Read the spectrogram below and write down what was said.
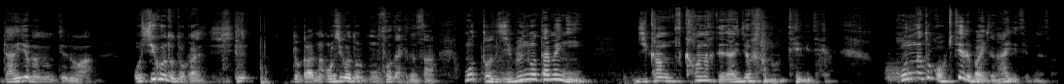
大丈夫なのっていうのは、お仕事とか、とか、お仕事もそうだけどさ、もっと自分のために時間使わなくて大丈夫なのって意味で、こんなとこ来てる場合じゃないですよ、皆さん。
